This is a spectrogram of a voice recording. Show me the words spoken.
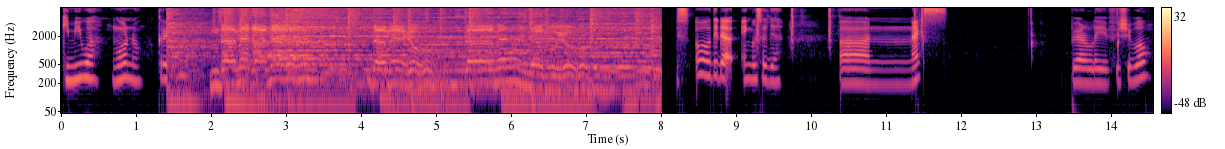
Kimiwa, ngono kre Dame dame Dame yo Dame yo. Oh tidak, English saja. Uh, Next. Barely visible.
